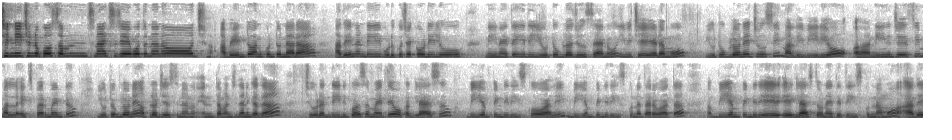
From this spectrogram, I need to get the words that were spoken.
చిన్ని చిన్ను కోసం స్నాక్స్ చేయబోతున్నాను. అవేంటో అనుకుంటున్నారా? అదేనండి ఉడుకు చెకోడీలు. నేనైతే ఇది యూట్యూబ్లో చూశాను ఇవి చేయడము. యూట్యూబ్లోనే చూసి మళ్ళీ వీడియో నేను చేసి మళ్ళీ ఎక్స్పెరిమెంట్ యూట్యూబ్లోనే అప్లోడ్ చేస్తున్నాను. ఎంత మంచిదని కదా? చూడండి దీనికోసం అయితే ఒక గ్లాసు బియ్యం పిండి తీసుకోవాలి. బియ్యం పిండి తీసుకున్న తర్వాత బియ్యం పిండి ఏ ఏ గ్లాస్తోనైతే తీసుకున్నామో అదే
